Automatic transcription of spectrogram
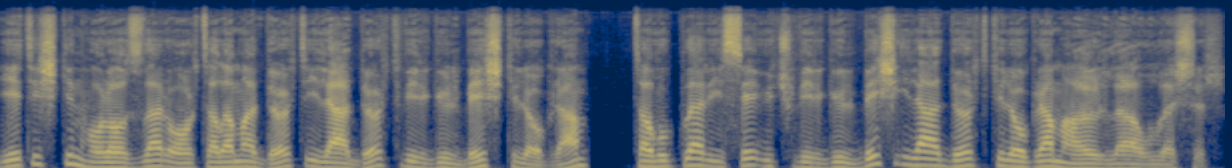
yetişkin horozlar ortalama 4 ila 4,5 kilogram, tavuklar ise 3,5 ila 4 kilogram ağırlığa ulaşır.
